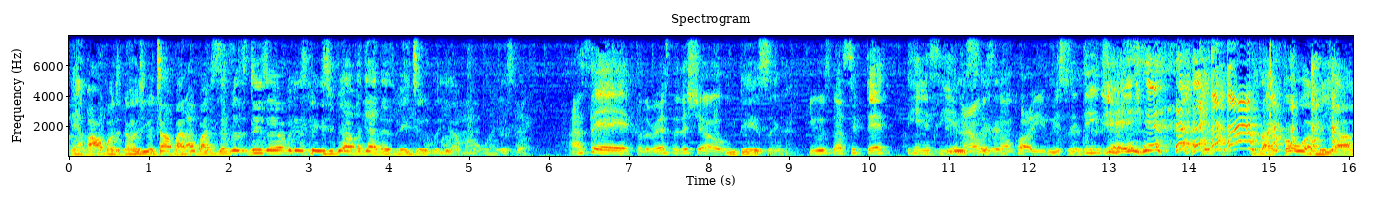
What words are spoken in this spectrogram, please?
Damn, I almost know who you were talking about. I'm about to say, Mr. DJ, over this piece. You feel I forgot that's me too, but yeah, I'm on one. Let's go. I said for the rest of the show. You did say that. You was gonna sip that Hennessy, and I was that. gonna call you, you Mr. DJ. it's like four of me, y'all.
